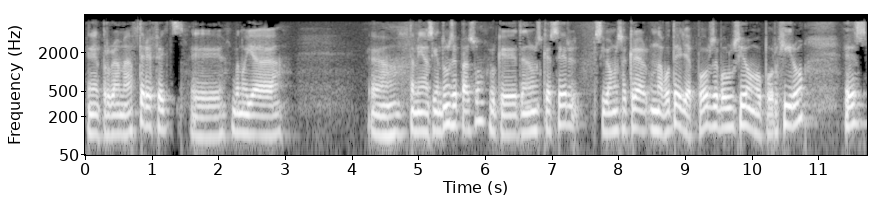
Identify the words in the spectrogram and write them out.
en el programa After Effects, eh, bueno, ya eh, también haciendo un repaso, lo que tenemos que hacer si vamos a crear una botella por revolución o por giro es,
